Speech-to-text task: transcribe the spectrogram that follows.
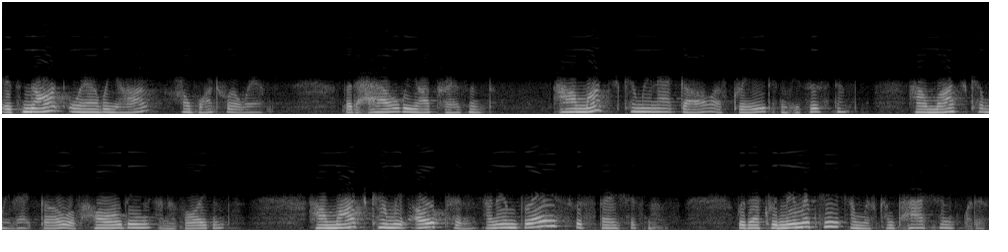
It's not where we are or what we're with, but how we are present. How much can we let go of greed and resistance? How much can we let go of holding and avoidance? How much can we open and embrace with spaciousness, with equanimity and with compassion what is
